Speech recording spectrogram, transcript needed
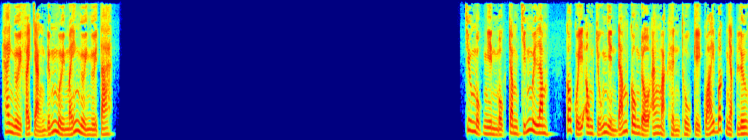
hai người phải chặn đứng mười mấy người người ta. Chương 1195, có quỷ ông chủ nhìn đám côn đồ ăn mặc hình thù kỳ quái bất nhập lưu,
